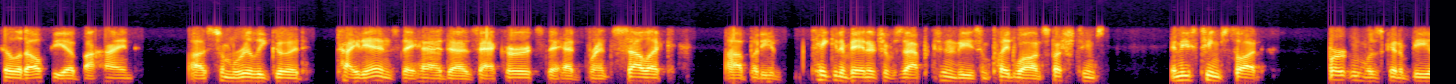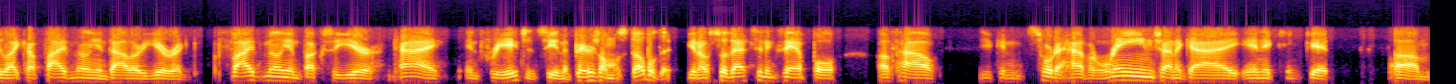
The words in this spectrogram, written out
Philadelphia behind uh, some really good tight ends. They had uh, Zach Ertz, they had Brent Celek, uh, but he had taken advantage of his opportunities and played well on special teams. And these teams thought Burton was going to be like a five million dollar a year, five million bucks a year guy in free agency, and the Bears almost doubled it. You know, so that's an example of how you can sort of have a range on a guy, and it can get um,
